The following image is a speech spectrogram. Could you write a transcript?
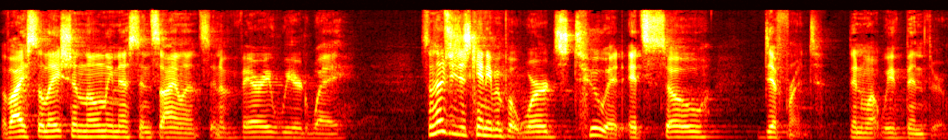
of isolation, loneliness, and silence in a very weird way. Sometimes you just can't even put words to it. It's so different than what we've been through.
